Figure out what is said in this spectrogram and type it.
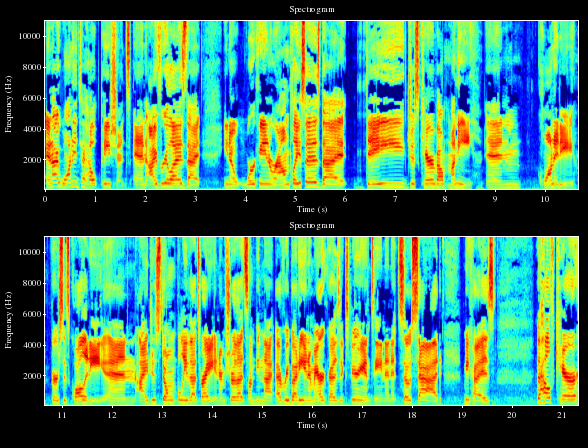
and I wanted to help patients. And I've realized that, you know, working around places that they just care about money and quantity versus quality. And I just don't believe that's right. And I'm sure that's something that everybody in America is experiencing. And it's so sad because the healthcare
